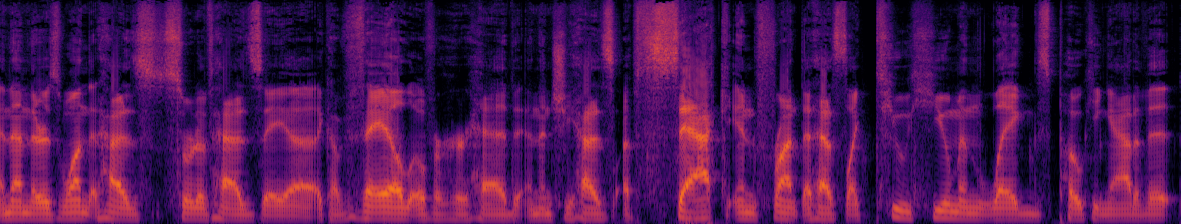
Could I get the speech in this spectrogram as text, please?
and then there's one that has sort of has a uh, like a veil over her head and then she has a sack in front that has like two human legs poking out of it.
